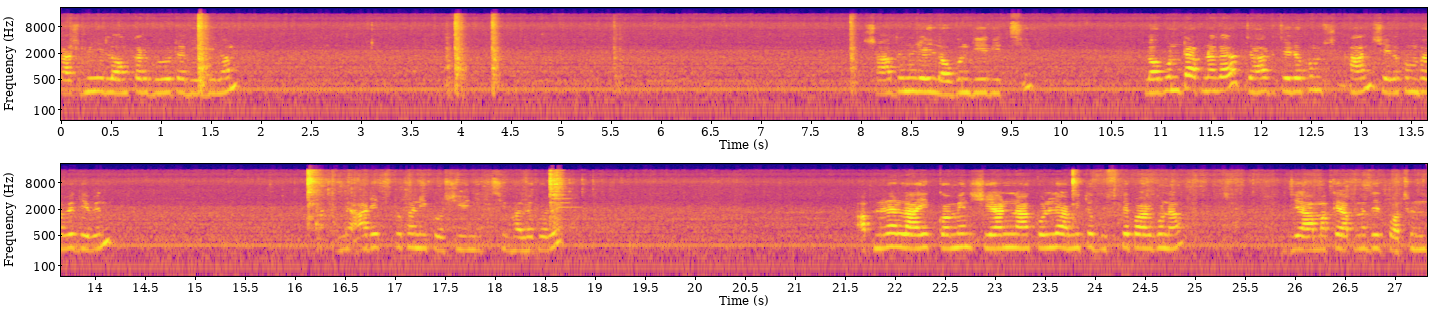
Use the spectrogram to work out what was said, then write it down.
কাশ্মীরি লঙ্কার গুঁড়োটা দিয়ে দিলাম। স্বাদ অনুযায়ী লবণ দিয়ে দিচ্ছি। লবণটা আপনারা যার যেরকম খান সেরকমভাবে দেবেন। আমি আর একটুখানি কষিয়ে নিচ্ছি ভালো করে। আপনারা লাইক কমেন্ট শেয়ার না করলে আমি তো বুঝতে পারব না যে আমাকে আপনাদের পছন্দ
